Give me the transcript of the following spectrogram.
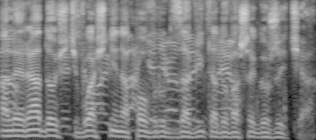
ale radość właśnie na powrót zawita do waszego życia.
